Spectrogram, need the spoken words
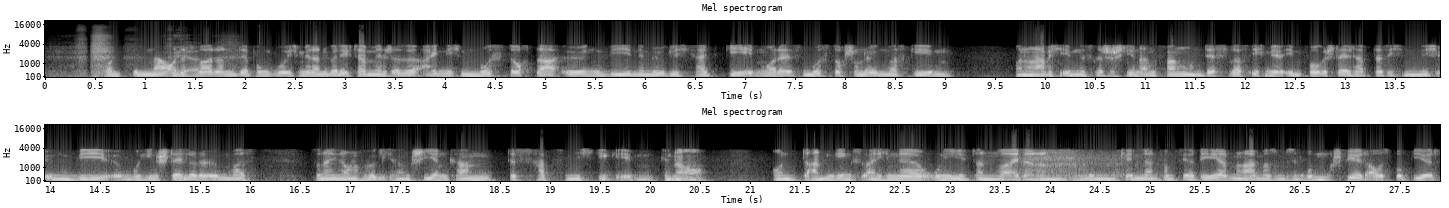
und genau das war dann der Punkt, wo ich mir dann überlegt habe, Mensch, also eigentlich muss doch da irgendwie eine Möglichkeit geben oder es muss doch schon irgendwas geben. Und dann habe ich eben das Recherchieren angefangen und das, was ich mir eben vorgestellt habe, dass ich ihn nicht irgendwie irgendwo hinstelle oder irgendwas, sondern ihn auch noch wirklich rangieren kann, das hat es nicht gegeben, genau. Und dann ging es eigentlich in der Uni dann weiter. Dann mit dem Kennenlernen vom CAD hat man halt mal so ein bisschen rumgespielt, ausprobiert.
